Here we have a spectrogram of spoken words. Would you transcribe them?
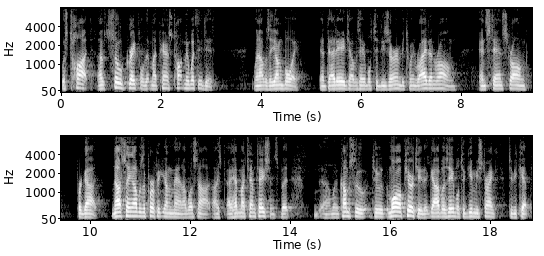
was taught. I'm so grateful that my parents taught me what they did when I was a young boy. At that age, I was able to discern between right and wrong and stand strong for God. Not saying I was a perfect young man, I was not. I, I had my temptations, but uh, when it comes to, to moral purity, that God was able to give me strength to be kept.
